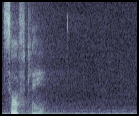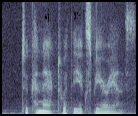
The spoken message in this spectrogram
softly to connect with the experience.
